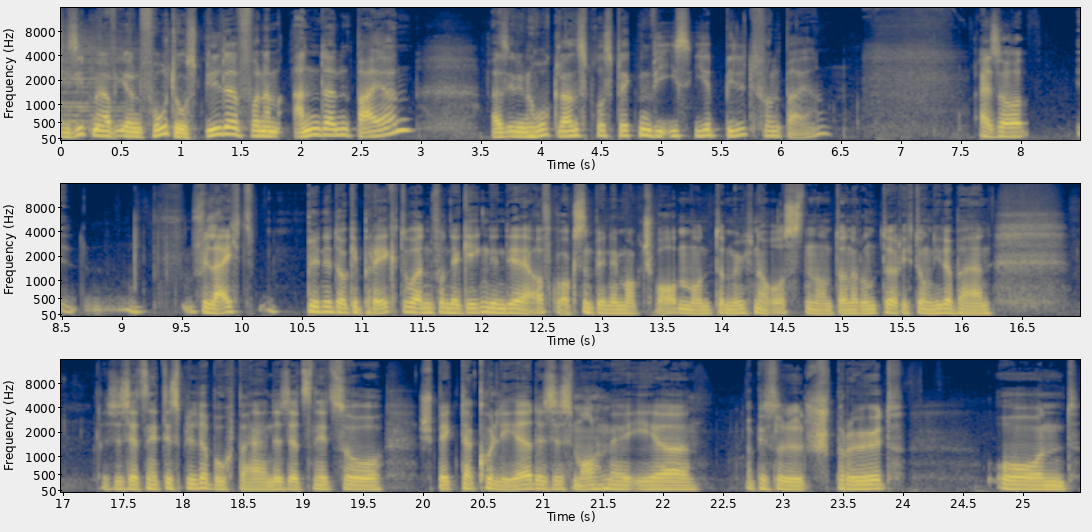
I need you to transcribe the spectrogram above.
Die sieht man auf ihren Fotos. Bilder von einem anderen Bayern als in den Hochglanzprospekten. Wie ist Ihr Bild von Bayern? Also vielleicht bin ich da geprägt worden von der Gegend, in der ich aufgewachsen bin, im Markt Schwaben und der Münchner Osten und dann runter Richtung Niederbayern. Das ist jetzt nicht das Bilderbuch Bayern, das ist jetzt nicht so spektakulär, das ist manchmal eher ein bisschen spröd und,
